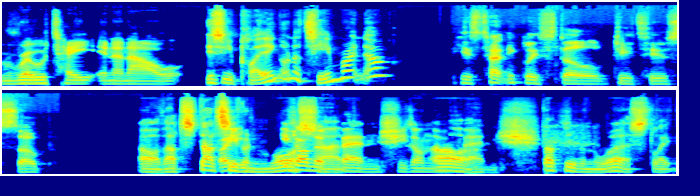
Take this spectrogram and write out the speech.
rotate in and out. Is he playing on a team right now? He's technically still G 2s sub. Oh, that's that's he- even more He's on sad. the bench. He's on the Oh, bench. That's even worse. Like,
